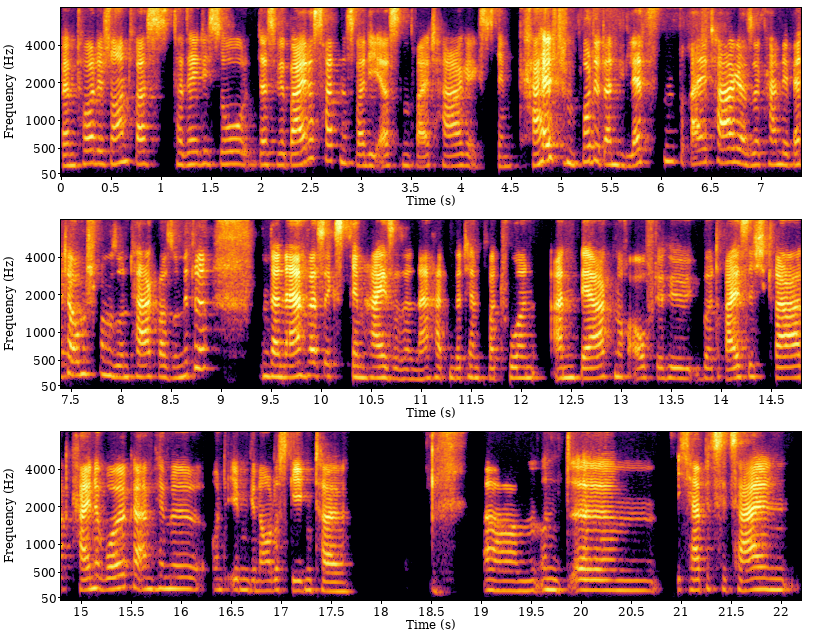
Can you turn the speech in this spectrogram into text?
Beim Tour de Jean war es tatsächlich so, dass wir beides hatten. Es war die ersten drei Tage extrem kalt und wurde dann die letzten drei Tage, also kam der Wetterumschwung, so ein Tag war so mittel. Und danach war es extrem heiß. Also danach hatten wir Temperaturen am Berg noch auf der Höhe über 30 Grad, keine Wolke am Himmel und eben genau das Gegenteil. Ähm, und ähm, ich habe jetzt die Zahlen,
